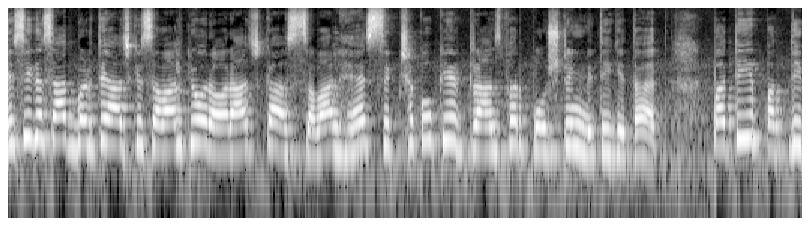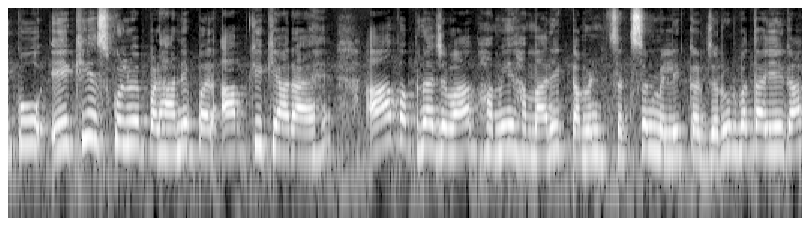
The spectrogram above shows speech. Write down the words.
इसी के साथ बढ़ते आज के सवाल की ओर और, और आज का सवाल है शिक्षकों के ट्रांसफ़र पोस्टिंग नीति के तहत। पति पत्नी को एक ही स्कूल में पढ़ाने पर आपकी क्या राय है? आप अपना जवाब हमें हमारे कमेंट सेक्शन में लिखकर ज़रूर बताइएगा।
